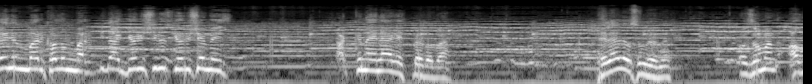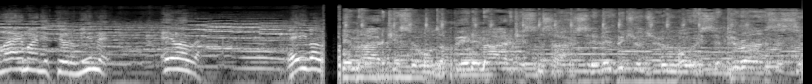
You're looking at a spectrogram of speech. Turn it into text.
ölüm var kolum var. Bir daha görüşürüz görüşemeyiz. Hakkını helal et be baba. Helal olsun be Ömer. O zaman Allah'a emanet diyorum iyi mi? Eyvallah. Eyvallah. Benim herkesi o da benim herkesin serseri bir çocuğum O ise prensesim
